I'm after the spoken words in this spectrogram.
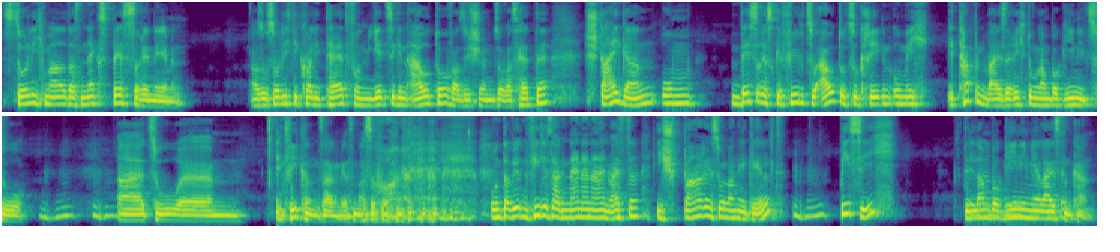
soll ich mal das nächstbessere nehmen? Also soll ich die Qualität vom jetzigen Auto, falls ich schon sowas hätte, steigern, um ein besseres Gefühl zu Auto zu kriegen, um mich etappenweise Richtung Lamborghini zu, äh, zu ähm, entwickeln, sagen wir es mal so. Und da würden viele sagen, nein, nein, nein, weißt du, ich spare so lange Geld, bis ich den, Den Lamborghini, Lamborghini mir leisten kann.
